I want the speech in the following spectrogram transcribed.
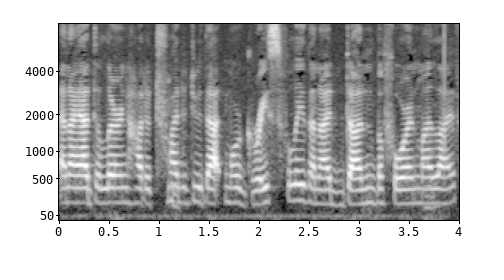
And I had to learn how to try to do that more gracefully than I'd done before in my life.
